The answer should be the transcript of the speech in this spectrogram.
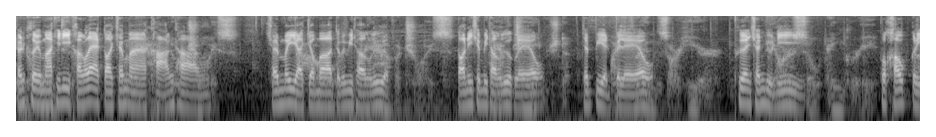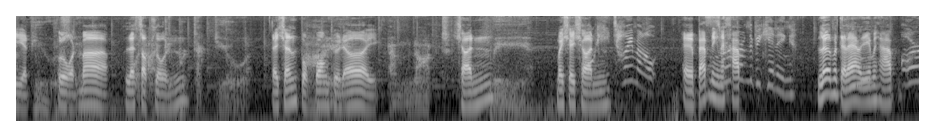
ฉัน did เคยมาที่นี่ครั้งแรกตอนฉันมาถางทาง choice. ฉันไม่อยากจะมาแต่ไม่มีทางเลือก I have a choice. ตอนนี้ฉันมีทางเลือกแล้ว Changed. ฉันเปลี่ยนไป My แล้ว friends are here. เพื่อนฉันอยู่ They นี่ are so angry. พวกเขาเกลียดโกรธมากและ But สับ I สน can protect you. แต่ฉันปกป้องเธอได้ Am not ฉัน me. ไม่ใช่ฉัน Okay, time out. เออแป๊บหนึ่ง Start นะครับ from the beginning. เริ่มตั้งแต่แรกเลยได้ไหมครับ Are you then?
